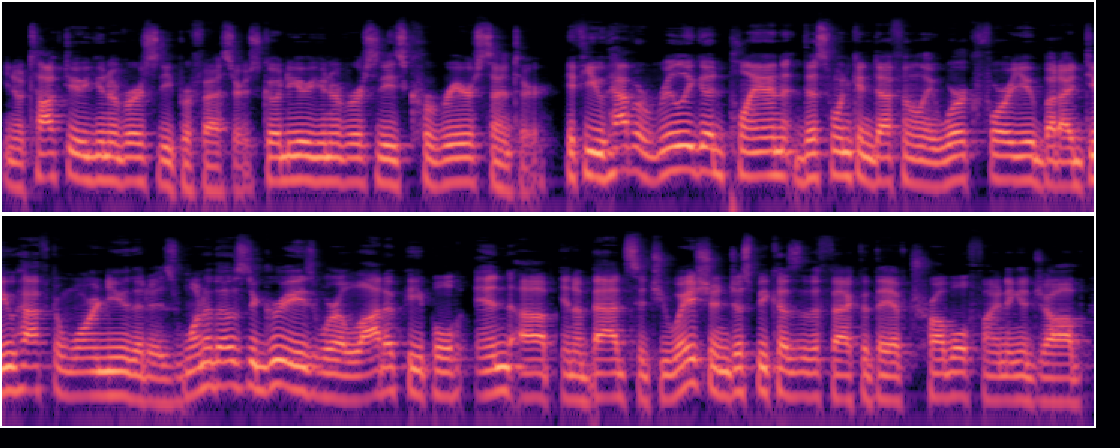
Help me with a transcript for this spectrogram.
you know, talk to your university professors, go to your university's career center. If you have a really good plan, this one can definitely work for you, but I do have to warn you that it is one of those degrees where a lot of people end up in a bad situation just because of the fact that they have trouble finding a job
